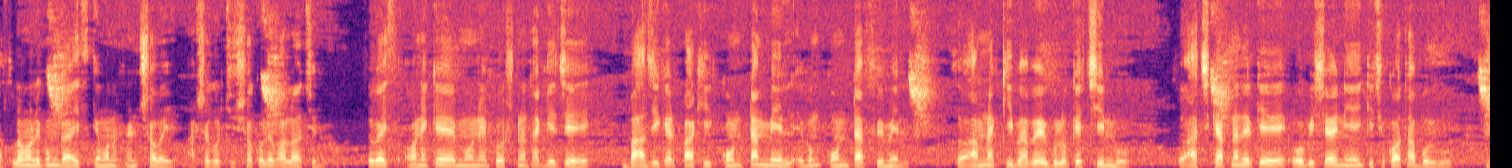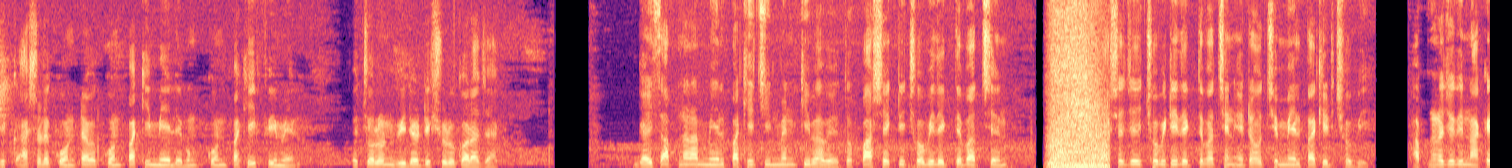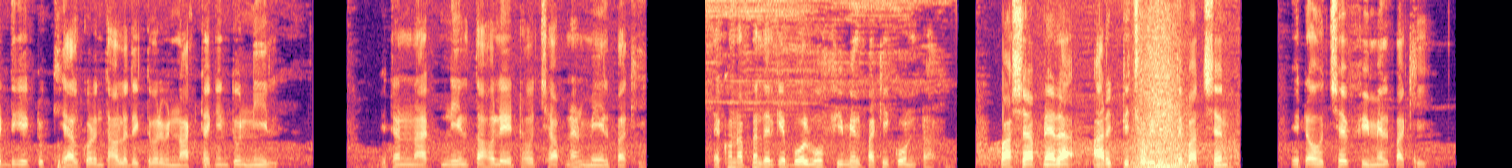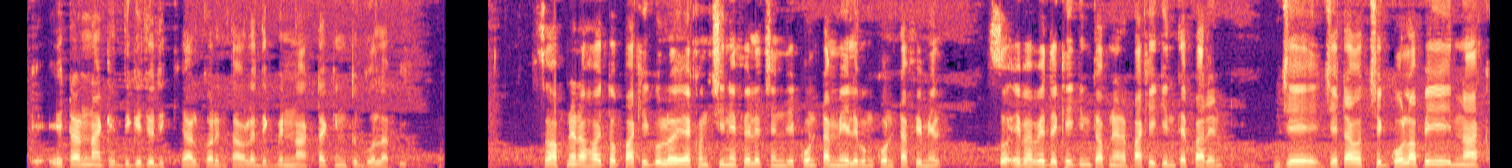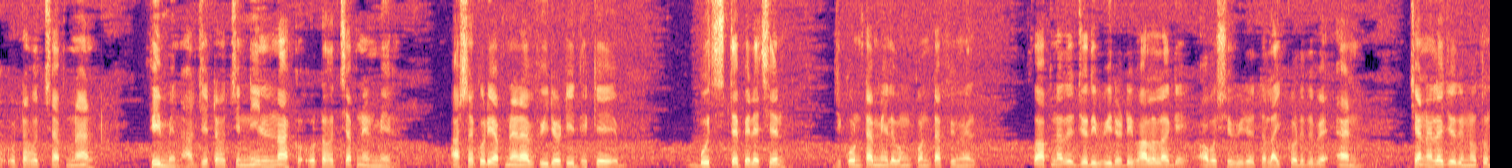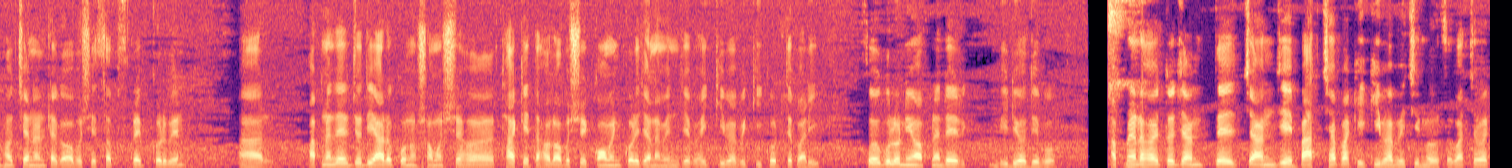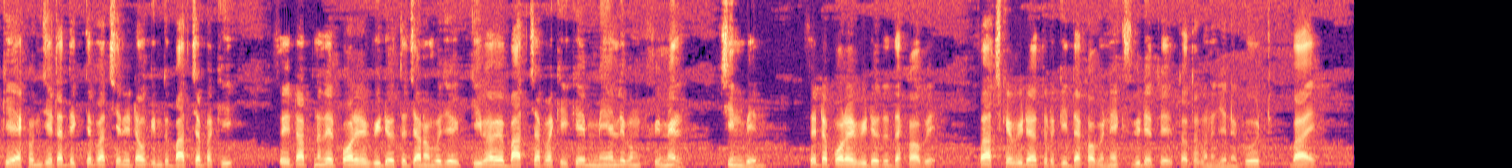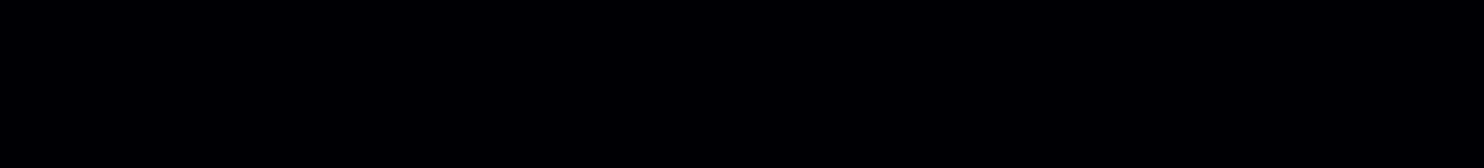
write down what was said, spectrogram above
আসসালামু আলাইকুম গাইস কেমন আছেন সবাই? আশা করছি সকলে ভালো আছেন। তো গাইস অনেকে মনে প্রশ্ন থাকে যে, বাজিকার পাখি কোনটা মেল এবং কোনটা ফিমেল তো আমরা কীভাবে এগুলোকে চিনব? তো আজকে আপনাদেরকে ও বিষয় নিয়েই কিছু কথা বলব, যে আসলে কোনটা, কোন পাখি মেল এবং কোন পাখি ফিমেল তো চলুন ভিডিওটি শুরু করা যাক। গাইস আপনারা মেল পাখি চিনবেন কীভাবে? তো পাশে একটি ছবি দেখতে পাচ্ছেন। পাশে যে ছবিটি দেখতে পাচ্ছেন, এটা হচ্ছে মেল পাখির ছবি। আপনারা যদি নাকের দিকে একটু খেয়াল করেন, তাহলে দেখতে পারবেন নাকটা কিন্তু নীল। এটার নাক নীল, তাহলে এটা হচ্ছে আপনার মেল পাখি। এখন আপনাদেরকে বলব ফিমেল পাখি কোনটা? পাশে আপনারা আরেকটি ছবি দেখতে পাচ্ছেন। এটা হচ্ছে ফিমেল পাখি। এটার নাকের দিকে যদি খেয়াল করেন, তাহলে দেখবেন নাকটা কিন্তু গোলাপি। সো আপনারা হয়তো পাখিগুলো এখন চিনে ফেলেছেন যে কোনটা মেল এবং কোনটা ফিমেল। সো এভাবে দেখে কিন্তু আপনারা পাখি কিনতে পারেন। যে যেটা হচ্ছে গোলাপি নাক, ওটা হচ্ছে আপনার ফিমেল, আর যেটা হচ্ছে নীল নাক, ওটা হচ্ছে আপনার মেল। আশা করি আপনারা ভিডিওটি দেখে বুঝতে পেরেছেন যে কোনটা মেল এবং কোনটা ফিমেল। তো আপনাদের যদি ভিডিওটি ভালো লাগে, অবশ্যই ভিডিওতে লাইক করে দেবে অ্যান্ড চ্যানেলে যদি নতুন হয় চ্যানেলটাকে অবশ্যই সাবস্ক্রাইব করবেন। আর আপনাদের যদি আরও কোনো সমস্যা থাকে তাহলে অবশ্যই কমেন্ট করে জানাবেন যে ভাই কীভাবে কি করতে পারি। তো ওগুলো নিয়েও আপনাদের ভিডিও দেব। আপনারা হয়তো জানতে চান যে বাচ্চা পাখি কীভাবে চিনব। তো বাচ্চা পাখি এখন যেটা দেখতে পাচ্ছেন এটাও কিন্তু বাচ্চা পাখি। তো এটা আপনাদের পরের ভিডিওতে জানাব যে কীভাবে বাচ্চা পাখিকে মেল এবং ফিমেল চিনবেন। সেটা পরের ভিডিওতে দেখা হবে। তো আজকে ভিডিও এতটুকুই, দেখা হবে নেক্সট ভিডিওতে। ততক্ষণে জেনে গুড বাই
